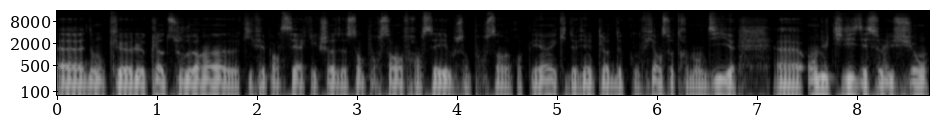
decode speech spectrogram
euh, donc le cloud souverain qui fait penser à quelque chose de 100% français ou 100% européen et qui devient cloud de confiance, autrement dit, on utilise des solutions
